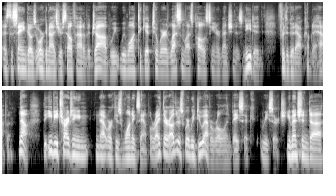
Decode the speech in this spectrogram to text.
as the saying goes, organize yourself out of a job. We we want to get to where less and less policy intervention is needed for the good outcome to happen. Now, the EV charging network is one example, right? There are others where we do have a role in basic research. You mentioned, uh,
